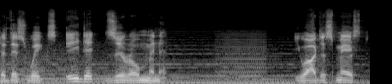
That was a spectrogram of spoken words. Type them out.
to this week's Edict Zero Minute. You are dismissed.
